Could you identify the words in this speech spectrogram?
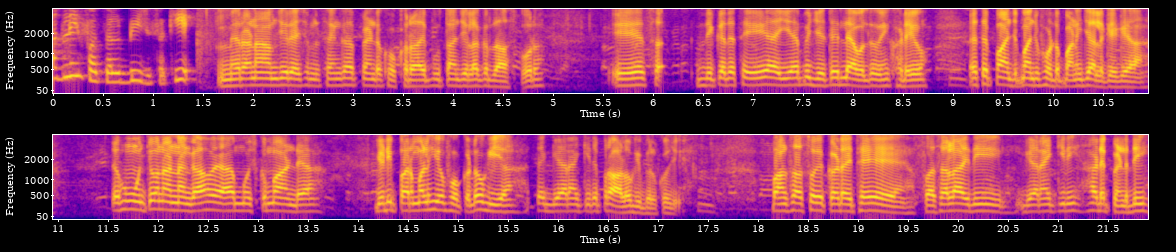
ਅਗਲੀ ਫਸਲ ਬੀਜ ਸਕੀਏ। ਮੇਰਾ ਨਾਮ ਜੀ ਰੇਸ਼ਮ ਸਿੰਘ ਹੈ, ਪਿੰਡ ਖੋਖਰ ਰਾਜਪੂਤਾਂ, ਜ਼ਿਲ੍ਹਾ ਗੁਰਦਾਸਪੁਰ। ਇਹ ਦਿੱਕਤ ਇੱਥੇ ਇਹ ਆਈ ਹੈ ਵੀ ਜਿਹੜੇ ਲੈਵਲ ਤੇ ਤੁਸੀਂ ਖੜੇ ਹੋ ਇੱਥੇ 5-5 ਫੁੱਟ ਪਾਣੀ ਚੱਲ ਕੇ ਗਿਆ। ਤੇ ਹੁਣ ਝੋਨਾ ਨੰਗਾ ਹੋਇਆ ਮੁਸ਼ਕ ਮਾਂਡਿਆ ਜਿਹੜੀ ਪਰਮਲ ਸੀ ਉਹ ਫੁੱਕਟ ਹੋ ਗਈ ਆ ਤੇ 11 ਕੀ ਤੇ ਭਰਾਲ ਹੋ ਗਈ ਬਿਲਕੁਲ ਜੀ। 5-700 ਏਕੜ ਇੱਥੇ ਫਸਲ ਆ ਇਹਦੀ 11 ਕੀ ਦੀ ਸਾਡੇ ਪਿੰਡ ਦੀ।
